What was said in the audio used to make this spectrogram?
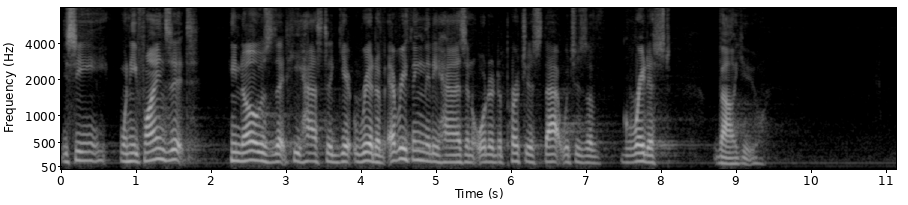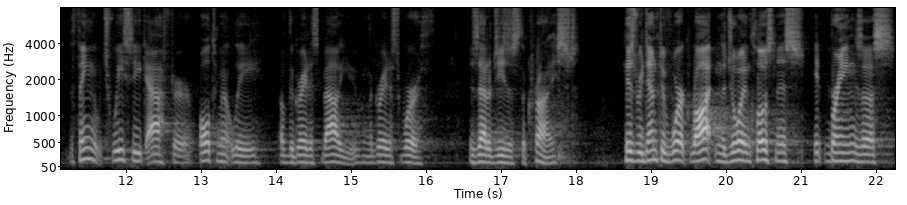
You see, when he finds it, he knows that he has to get rid of everything that he has in order to purchase that which is of greatest value the thing which we seek after, ultimately of the greatest value and the greatest worth, is that of Jesus the Christ. His redemptive work, wrought in the joy and closeness it brings us,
